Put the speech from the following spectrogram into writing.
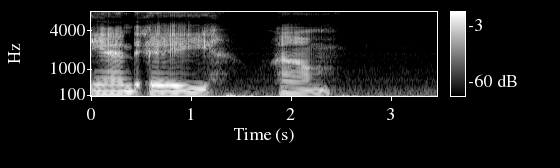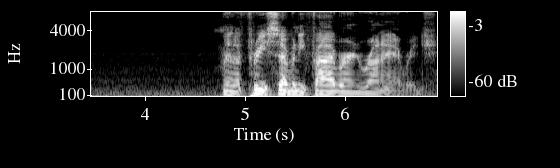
and a um, and a 375 earned run average.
